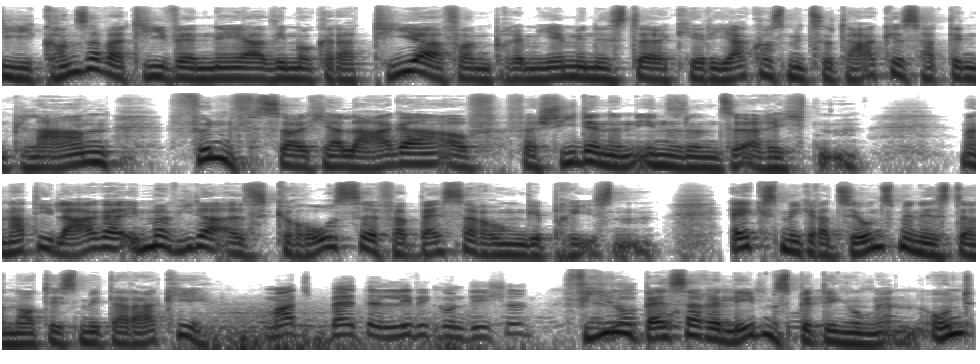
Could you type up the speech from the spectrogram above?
Die konservative Nea Demokratia von Premierminister Kyriakos Mitsotakis hat den Plan, fünf solcher Lager auf verschiedenen Inseln zu errichten. Man hat die Lager immer wieder als große Verbesserung gepriesen. Ex-Migrationsminister Notis Mitaraki. Viel bessere Lebensbedingungen und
